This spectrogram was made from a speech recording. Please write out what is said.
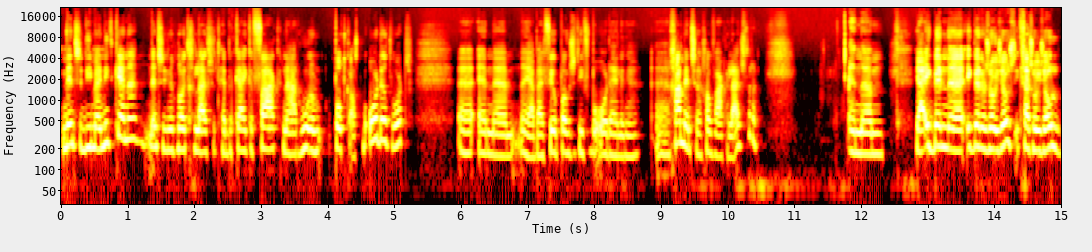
mensen die mij niet kennen, mensen die nog nooit geluisterd hebben, kijken vaak naar hoe een podcast beoordeeld wordt. Uh, en nou ja, bij veel positieve beoordelingen gaan mensen gewoon vaker luisteren. En um, ja, ik ben, uh, ik ben er sowieso, ik ga sowieso,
